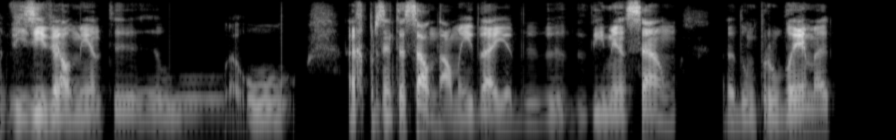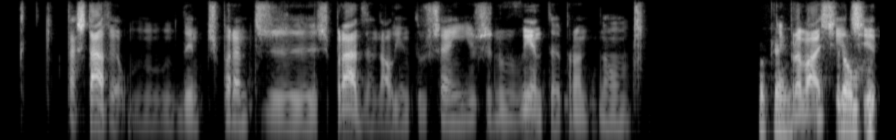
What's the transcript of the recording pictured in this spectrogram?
uh, uh, visivelmente o, o, a representação dá uma ideia de, de, de dimensão de um problema está estável dentro dos parâmetros uh, esperados, anda ali entre os 100 e os 90, pronto, não. Ok. E para baixo e descer.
